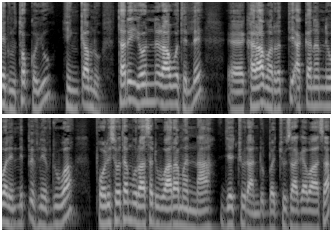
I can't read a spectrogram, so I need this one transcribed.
eegnu tokkoyyuu hin qabnu tarii yoonni raawwate illee karaa marratti akka namni wal hin dhiphifneef duwwaa poolisoota muraasa duwwaa ramannaa jechuudhaan dubbachuusaa gabaasa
